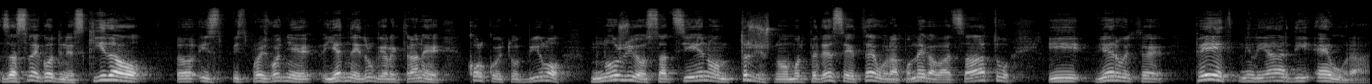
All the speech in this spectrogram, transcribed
za sve godine, skidao e, iz, iz proizvodnje jedne i druge elektrane koliko je to bilo, množio sa cijenom tržišnom od 50 eura po megavat satu i vjerujte, 5 milijardi eura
